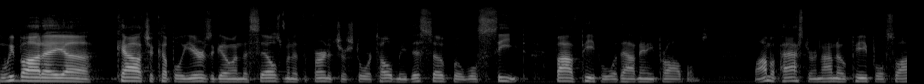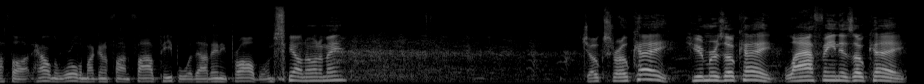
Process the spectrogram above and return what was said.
We bought a uh, couch a couple of years ago, and the salesman at the furniture store told me this sofa will seat five people without any problems. Well, I'm a pastor and I know people, so I thought, how in the world am I going to find five people without any problems? Y'all know what I mean? Jokes are okay, humor is okay, laughing is okay.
